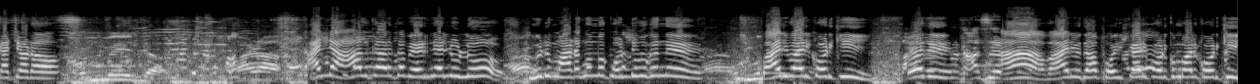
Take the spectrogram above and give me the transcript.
കച്ചവടം? അല്ല ആൾക്കാരൊക്കെ വരുന്നല്ലേ ഉള്ളൂ. ഇങ്ങോട്ട് മടങ്ങുമ്പോ കൊണ്ടുപോകുന്നു. വാരി വാരി കൊടുക്കി. ഏത്? ആ വാരി ഇതാ പൊരിക്കാരി കൊടുക്കുമ്പോൾ കൊടുക്കി.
